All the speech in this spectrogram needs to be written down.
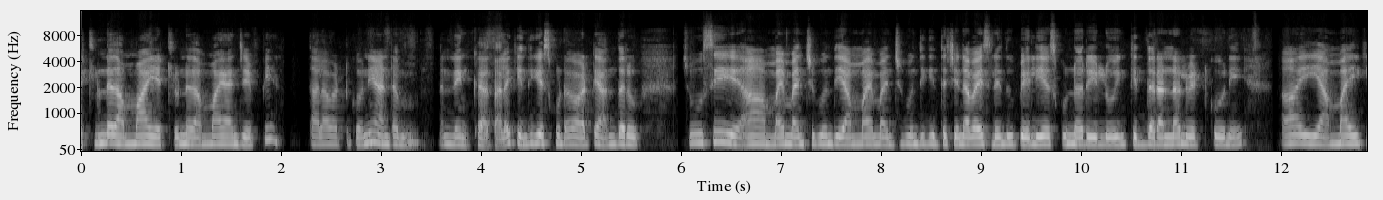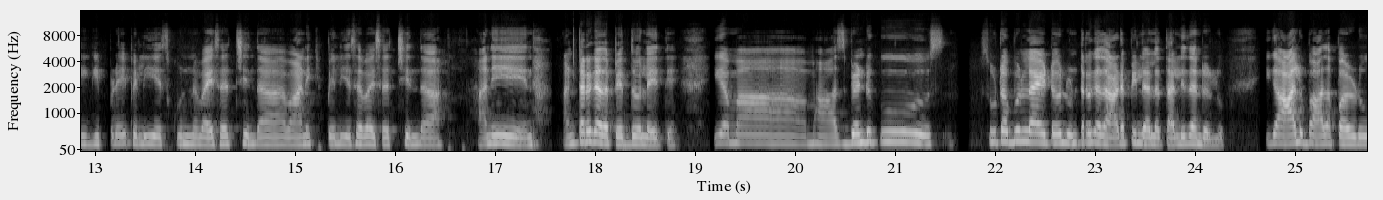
"ఎట్లున్నది అమ్మాయి? ఎట్లున్నది అమ్మాయి?" అని చెప్పి తల పట్టుకొని అంటే ఇంకా తల కిందికేసుకుంటా కాబట్టి అందరూ చూసి "ఆ! అమ్మాయి మంచిగుంది. అమ్మాయి మంచిగుంది. గింత చిన్న వయసులో ఎందుకు పెళ్ళి చేసుకున్నారు ఈళ్ళు? ఇంకిద్దరు అన్నలు పెట్టుకొని. ఈ అమ్మాయికి ఇప్పుడే పెళ్ళి చేసుకున్న వయసు వచ్చిందా వానికి పెళ్ళి చేసే వయసు వచ్చిందా అని అంటారు కదా పెద్దోళ్ళు అయితే ఇక మా మా హస్బెండ్‌కు సూటబుల్ అయ్యేటోళ్ళు ఉంటారు కదా ఆడపిల్లల తల్లిదండ్రులు. ఇక వాళ్ళు బాధపడుడు,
